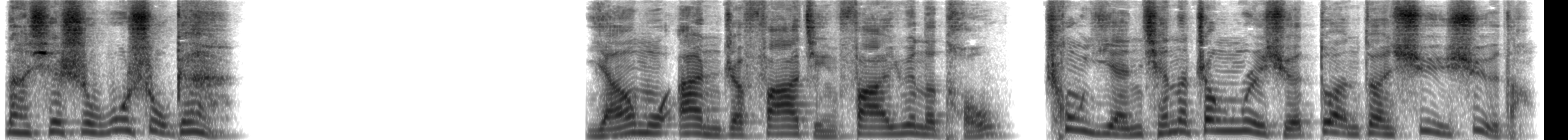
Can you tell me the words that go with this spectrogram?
那些是巫术根。杨木按着发紧发晕的头，冲眼前的张瑞雪断断续续道：“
